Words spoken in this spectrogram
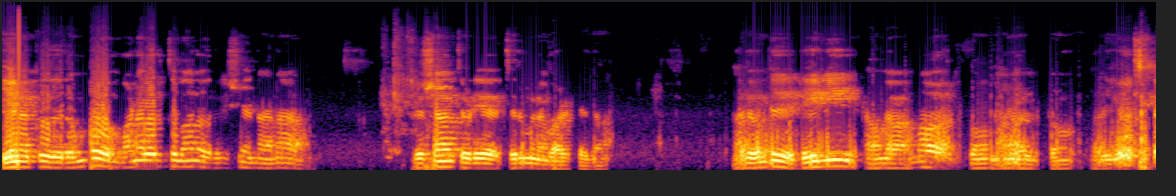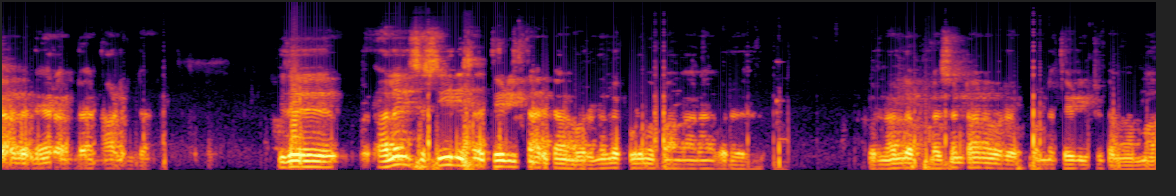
எனக்கு ரொம்ப மன வருத்தமான ஒரு விஷயம் என்னன்னா பிரசாந்துடைய திருமண வாழ்க்கை தான். அது வந்து டெய்லி அவங்க அம்மாவா இருக்கட்டும் நானா இருக்கட்டும் அது யோசிக்காத நேரம் இல்லை நாள் இல்லை இது அலைன்ஸ் சீரியஸாக தேடிட்டு தான் இருக்காங்க. ஒரு நல்ல குடும்பப்பாங்கான ஒரு ஒரு நல்ல ப்ளசண்டான ஒரு பொண்ணை தேடிட்டு இருக்காங்க அம்மா.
